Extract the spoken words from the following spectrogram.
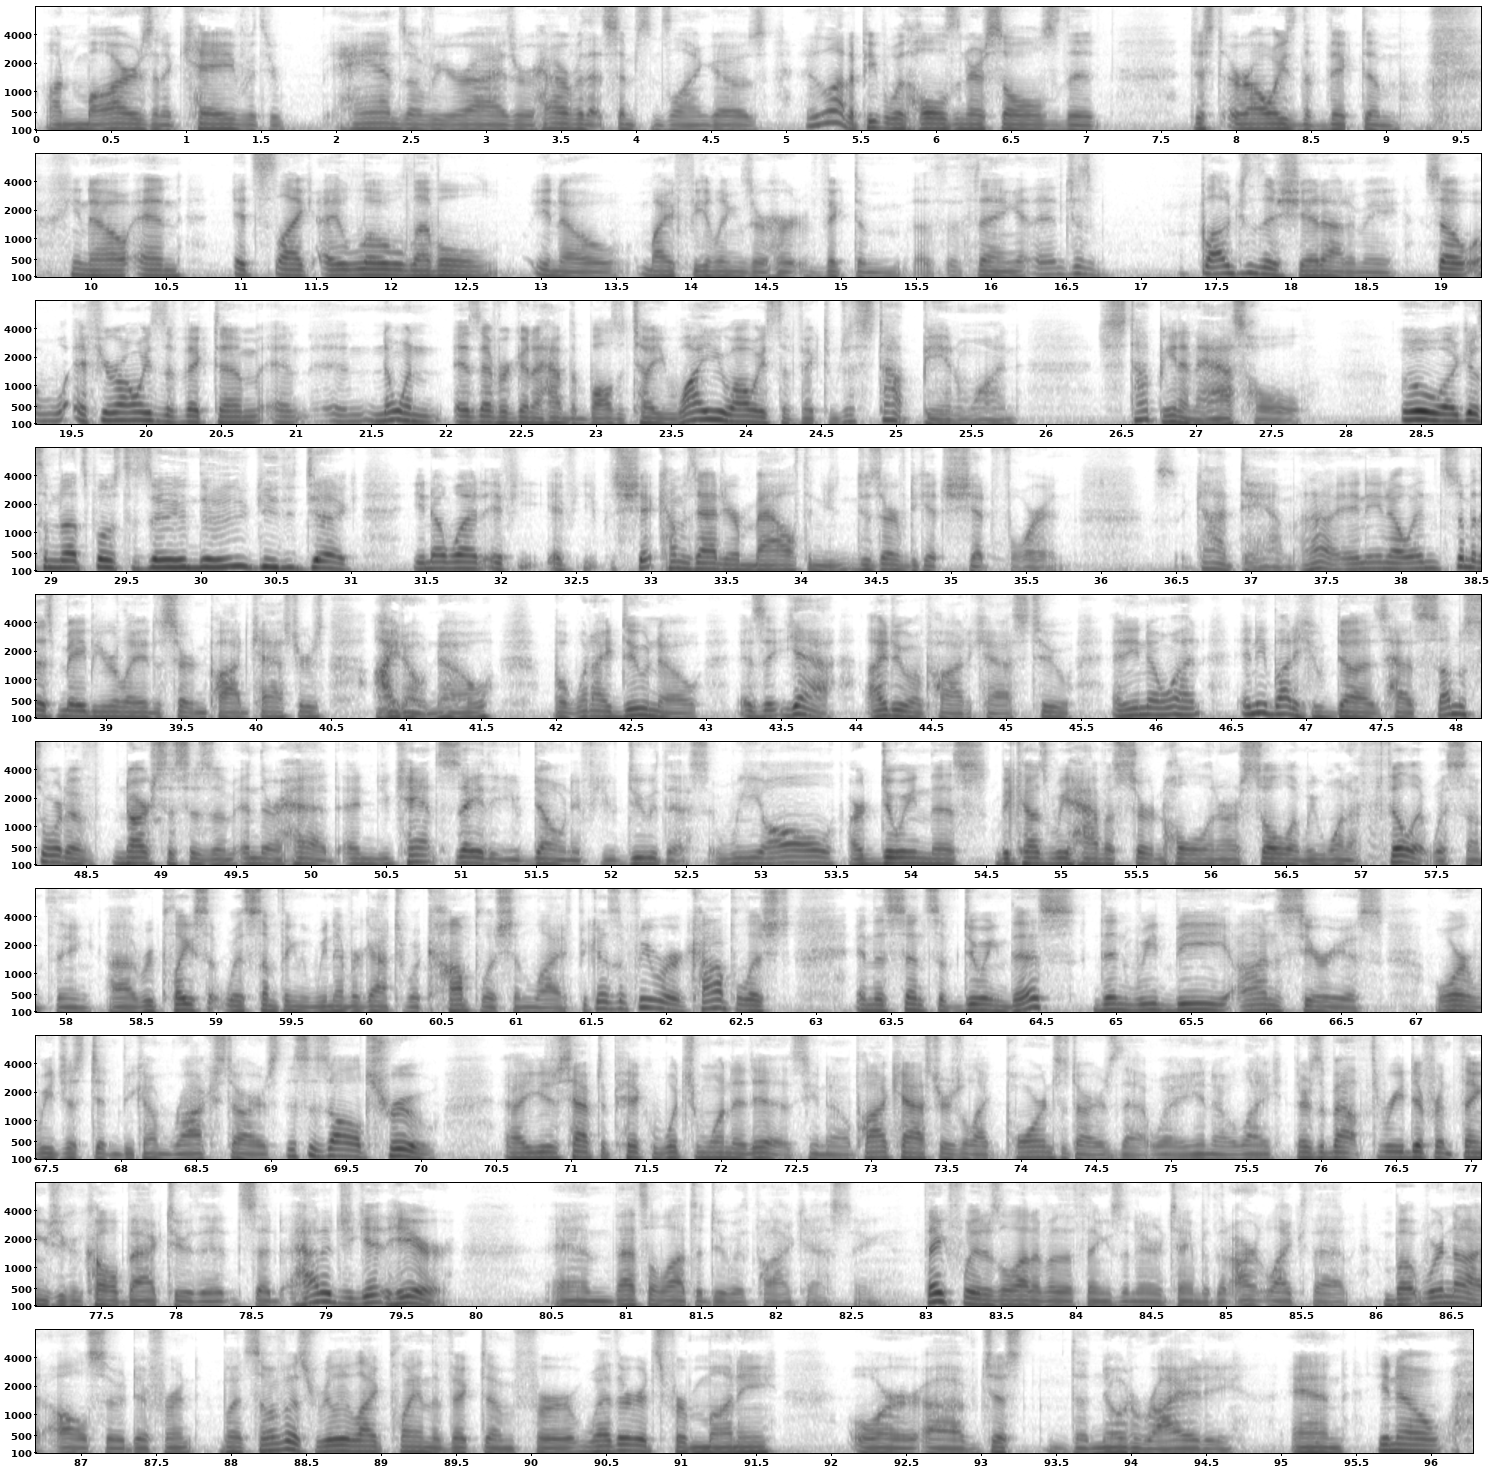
on Mars in a cave with your hands over your eyes or however that Simpsons line goes. There's a lot of people with holes in their souls that just are always the victim, you know, and it's like a low level, you know, my feelings are hurt victim uh, thing. It just bugs the shit out of me. So if you're always the victim, and, and no one is ever going to have the balls to tell you why you always the victim, just stop being one. Stop being an asshole. Oh, I guess I'm not supposed to say. Jack. You know what? If if shit comes out of your mouth, and you deserve to get shit for it. God damn. And, and, you know, and some of this may be related to certain podcasters. I don't know. But what I do know is that, yeah, I do a podcast too. And you know what? Anybody who does has some sort of narcissism in their head. And you can't say that you don't if you do this. We all are doing this because we have a certain hole in our soul and we want to fill it with something, uh, replace it with something that we never got to accomplish in life. Because if we were accomplished in the sense of doing this, then we'd be on Sirius or we just didn't become rock stars. This is all true. Uh, you just have to pick which one it is. You know, podcasters are like porn stars that way. You know, like there's about three different things you can call back to that said, How did you get here? And that's a lot to do with podcasting. Thankfully, there's a lot of other things in entertainment that aren't like that, but we're not all so different. But some of us really like playing the victim for whether it's for money or uh, just the notoriety. And, you know,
